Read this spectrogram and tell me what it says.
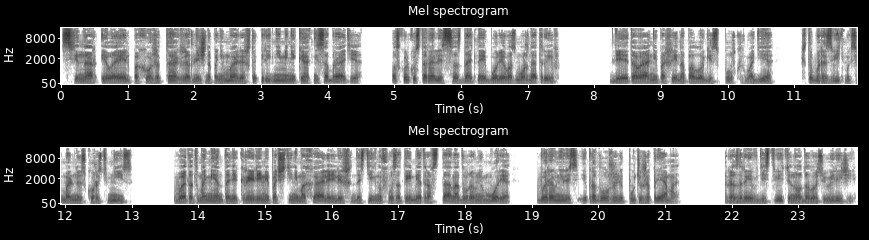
Синар и Лаэль, похоже, также отлично понимали, что перед ними никак не собратья, поскольку старались создать наиболее возможный отрыв. Для этого они пошли на пологий спуск в воде, чтобы развить максимальную скорость вниз. В этот момент они крыльями почти не махали, и лишь достигнув высоты метров ста над уровнем моря, выровнялись и продолжили путь уже прямо. Разрыв действительно удалось увеличить.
